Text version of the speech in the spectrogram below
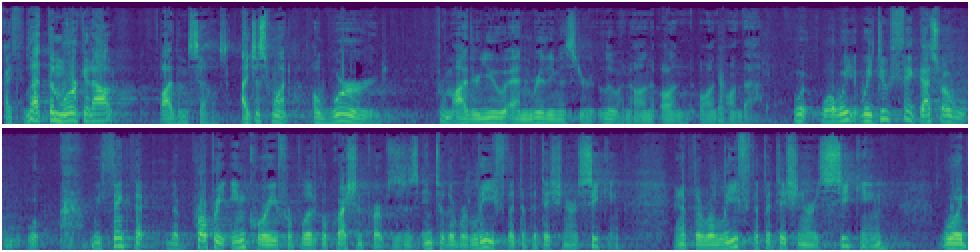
Th- Let them work it out by themselves. I just want a word from either you and really Mr. Lewin on, on, on, yeah. on that. Well, we, we do think that's why we, think that the appropriate inquiry for political question purposes is into the relief that the petitioner is seeking. And if the relief the petitioner is seeking would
